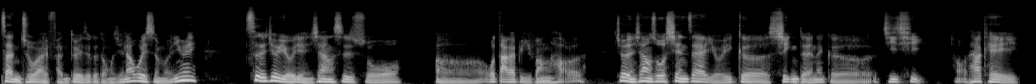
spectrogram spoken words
站出来反对这个东西，那为什么？因为这个就有点像是说，呃，我打个比方好了，就很像说现在有一个新的那个机器，好，它可以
